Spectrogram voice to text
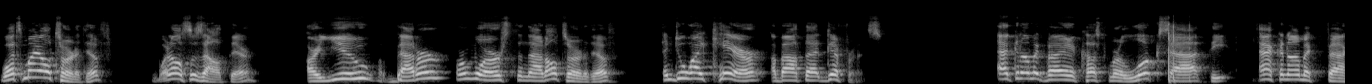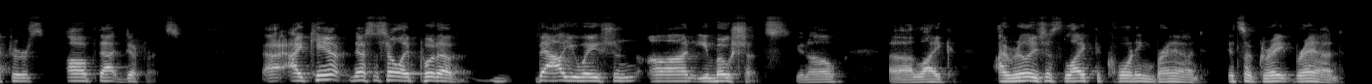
What's my alternative? What else is out there? Are you better or worse than that alternative? And do I care about that difference? Economic value to customer looks at the economic factors of that difference. I can't necessarily put a valuation on emotions, you know, uh, like I really just like the Corning brand. It's a great brand.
